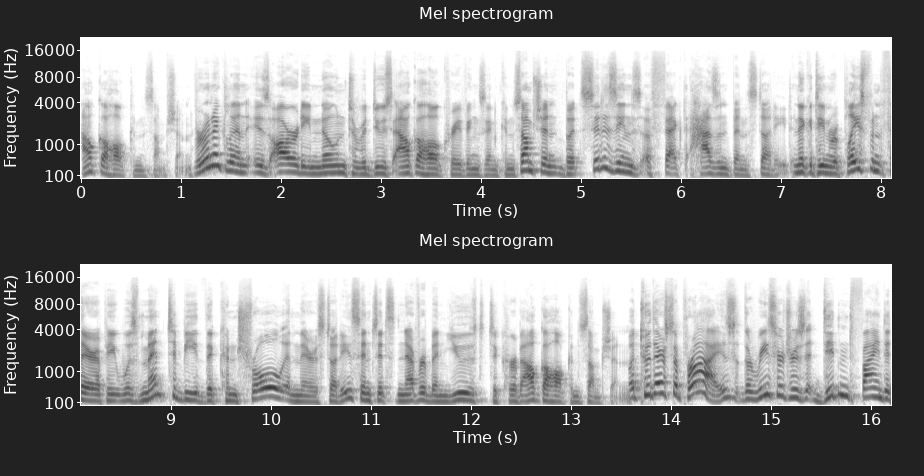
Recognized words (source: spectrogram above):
alcohol consumption. Varenicline is already known to reduce alcohol cravings and consumption, but cytisine's effect hasn't been studied. Nicotine replacement therapy was meant to be the control in their study since it's never been used to curb alcohol consumption. But to their surprise, the researchers didn't find a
